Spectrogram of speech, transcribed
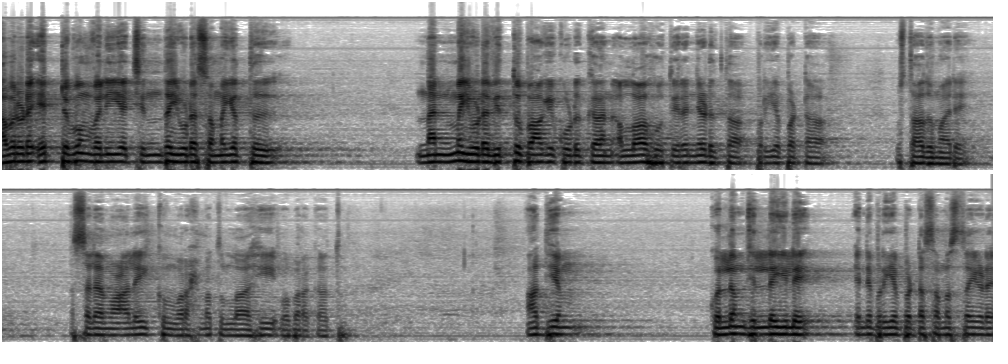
അവരുടെ ഏറ്റവും വലിയ ചിന്തയുടെ സമയത്ത് നന്മയുടെ വിത്ത് പാകി കൊടുക്കാൻ അള്ളാഹു തിരഞ്ഞെടുത്ത പ്രിയപ്പെട്ട ഉസ്താദുമാരെ അസ്സലാമു അലൈക്കും വറഹമത്തല്ലാഹി വബർക്കാത്തു ആദ്യം കൊല്ലം ജില്ലയിലെ എന്റെ പ്രിയപ്പെട്ട സമസ്തയുടെ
